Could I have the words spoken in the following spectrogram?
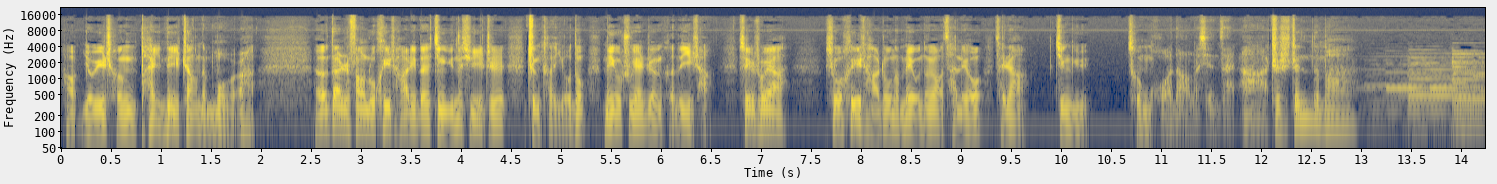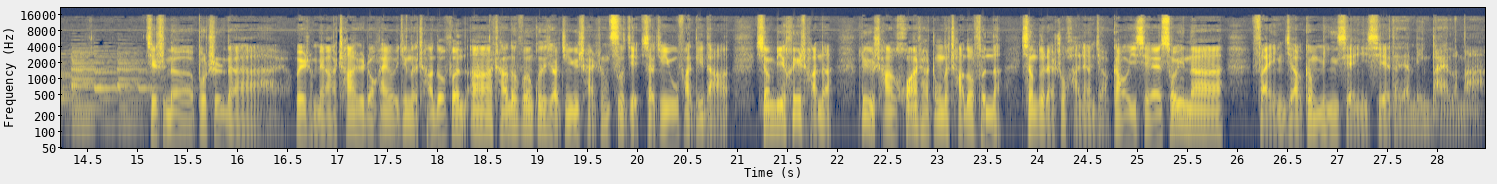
好，有一层白内障的膜啊。呃，但是放入黑茶里的鲸鱼呢，却一直正常的游动，没有出现任何的异常。所以说呀，说黑茶中呢没有农药残留，才让鲸鱼存活到了现在啊，这是真的吗？其实呢，不是的。为什么呀？茶水中含有一定的茶多酚啊，茶多酚会对小金鱼产生刺激，小金鱼无法抵挡。相比黑茶呢，绿茶和花茶中的茶多酚呢，相对来说含量较高一些，所以呢，反应就要更明显一些。大家明白了吗？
